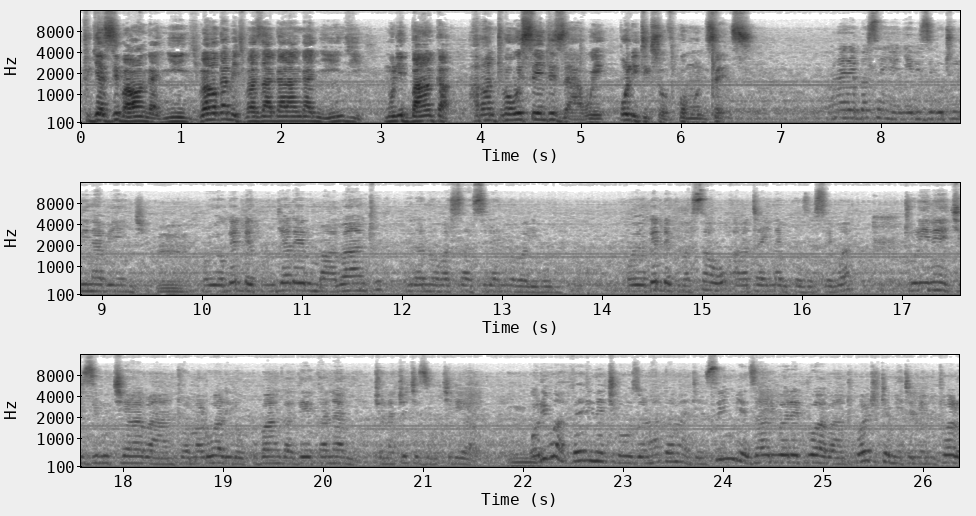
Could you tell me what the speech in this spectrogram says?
tujja zibawa nga nnyingi. Babagambye nti bazaagala nga nnyingi. Muli banka. Abantu bawe sente zaabwe. Politics of common sense onaleba senyonyi ebizibu tulina bingi oyogedde ku njala eruma abantu era n'obasaasira nnyo bali bubi oyogedde ku basawo abatalina bikozesebwa tulina ekizibu ky'abantu amalwaliro okubanga geekanamye ekyo nakyo kizibu kiri awo. Oli bwava erina ekirowoozo n'agamba nti ensimbi ezaaliweereddwa abantu kuba tutemyetemye emitwalo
